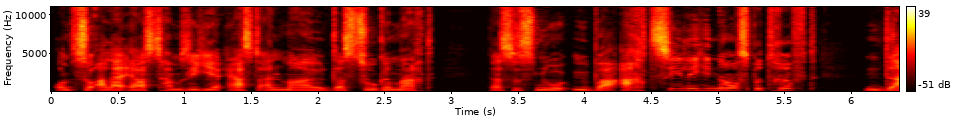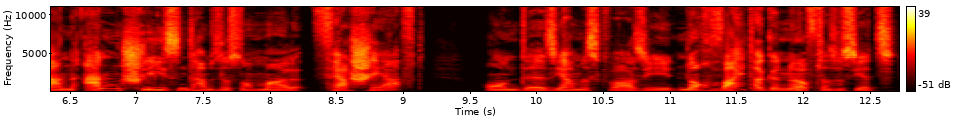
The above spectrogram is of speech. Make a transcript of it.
Und zuallererst haben sie hier erst einmal das so gemacht, dass es nur über 8 Ziele hinaus betrifft. Dann anschließend haben sie das nochmal verschärft. Und äh, sie haben das quasi noch weiter genervt, dass es jetzt,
